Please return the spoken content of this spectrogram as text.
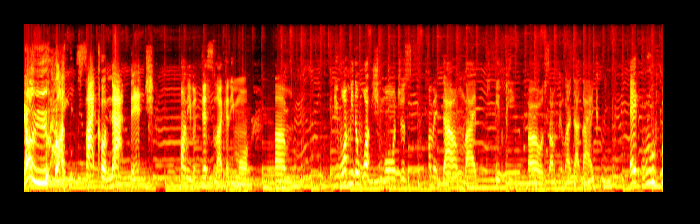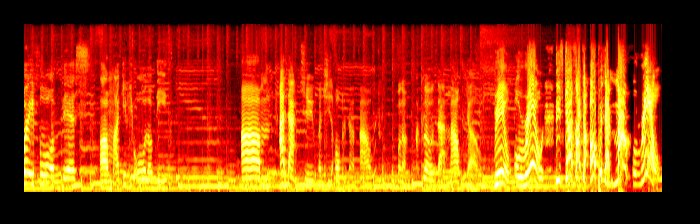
No, you psych on that, bitch. Can't even dislike anymore. Um, If you want me to watch more, just comment down like his or something like that. Like eight rule 34 of this. Um, I give you all of these. Um, and that too, but she's opened her mouth. Gonna close that mouth though. Real, for real. These girls like to open their mouth for real.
